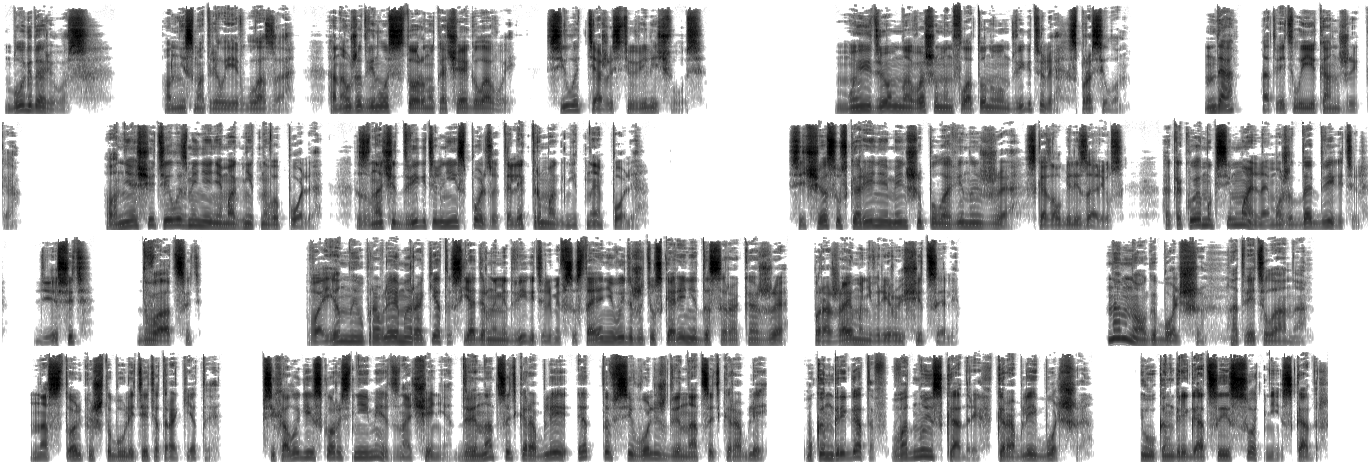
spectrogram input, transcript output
Благодарю вас». Он не смотрел ей в глаза. Она уже двинулась в сторону, качая головой. Сила тяжести увеличивалась. «Мы идем на вашем инфлатоновом двигателе?» — спросил он. «Да», — ответила Яканджика. Он не ощутил изменения магнитного поля. Значит, двигатель не использует электромагнитное поле. «Сейчас ускорение меньше половины g», — сказал Белизариус. «А какое максимальное может дать двигатель? Десять? Двадцать?» Военные управляемые ракеты с ядерными двигателями в состоянии выдержать ускорение до 40 Ж, поражая маневрирующие цели. «Намного больше», — ответила она. Настолько, чтобы улететь от ракеты? Психология и скорость не имеют значения. 12 кораблей — это всего лишь 12 кораблей. У конгрегатов в одной эскадре кораблей больше и у конгрегации сотни эскадр.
